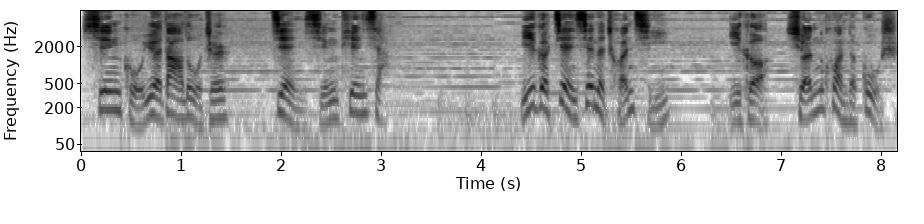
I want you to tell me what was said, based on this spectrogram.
新古月大陆之剑行天下，一个剑仙的传奇，一个玄幻的故事，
